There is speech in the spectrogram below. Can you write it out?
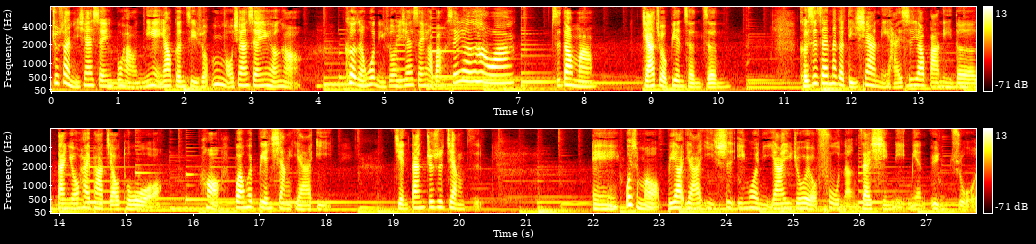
就算你现在生意不好，你也要跟自己说：“嗯，我现在生意很好。”客人问你说：“你现在生意好不好？”生意很好啊，知道吗？假酒变成真，可是，在那个底下，你还是要把你的担忧、害怕交托哦，哈，不然会变相压抑。简单就是这样子。诶，为什么不要压抑？是因为你压抑就会有负能在心里面运作，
